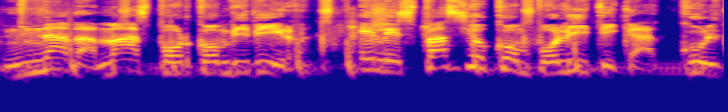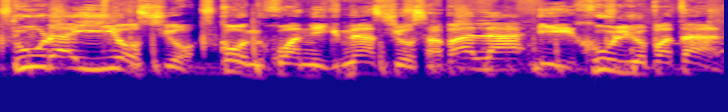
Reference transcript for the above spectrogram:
Nada más por convivir, el espacio con política, cultura y ocio, con Juan Ignacio Zavala y Julio Patal.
